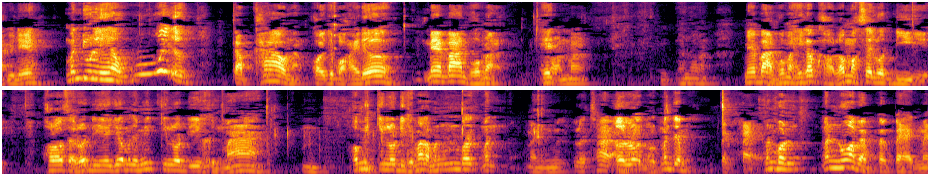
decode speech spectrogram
บอยู่เด้มันอยู่แล้วอุ้ยเดี๋ยวกับข้าวน่ะคอยจะบอกให้เด้อแม่บ้านผมน่ะเฮ็ดร้อนมากนั่นนอนแม่บ้านผมมาให้กับข้าวแล้วมักใส่รสดี พอเราใส่รสดีเยอะมันจะมีกลินรสดีขึ้นมาอืมเพราะมีกลินรสดีขึ้นมาแล้วมันมันมัน มันรสชาติเออรสมันจะแปลกมันบนมันนัวแบบแปลกๆไหม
